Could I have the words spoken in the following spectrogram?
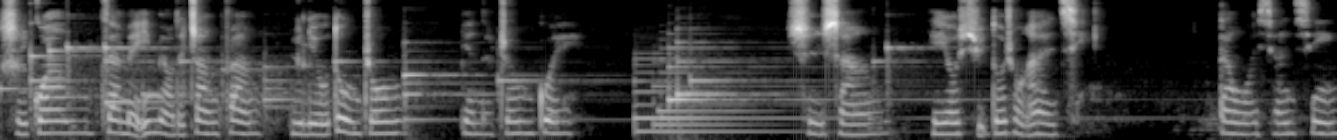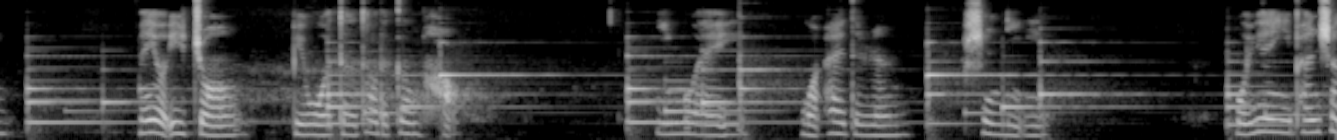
时光在每一秒的绽放与流动中变得珍贵。世上也有许多种爱情，但我相信没有一种比我得到的更好，因为。我爱的人是你，我愿意攀上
